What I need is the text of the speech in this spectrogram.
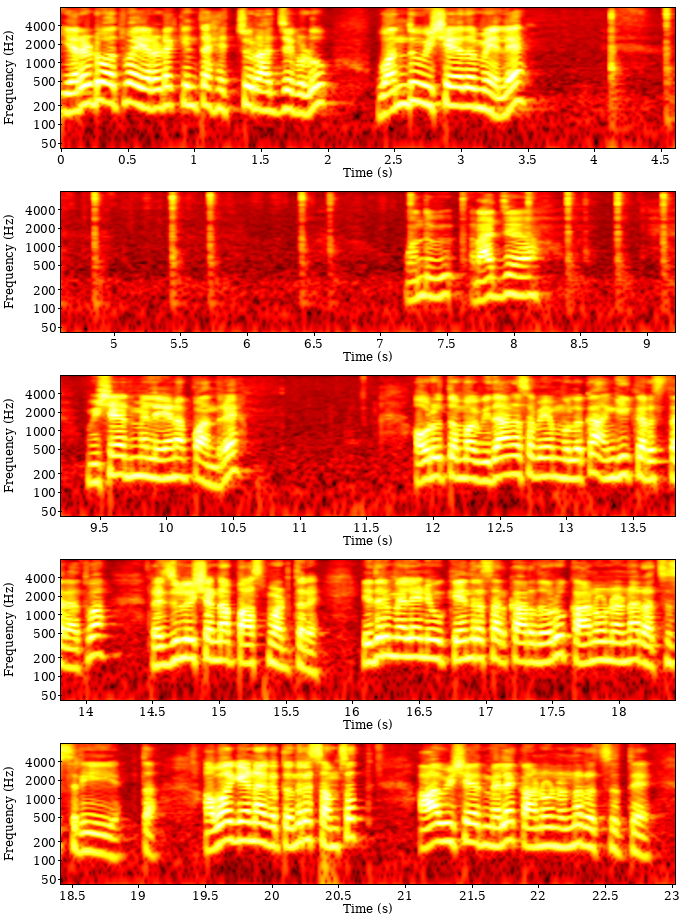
ಎರಡು ಅಥವಾ ಎರಡಕ್ಕಿಂತ ಹೆಚ್ಚು ರಾಜ್ಯಗಳು ಒಂದು ವಿಷಯದ ಮೇಲೆ, ಒಂದು ರಾಜ್ಯ ವಿಷಯದ ಮೇಲೆ ಏನಪ್ಪ ಅಂದರೆ, ಅವರು ತಮ್ಮ ವಿಧಾನಸಭೆಯ ಮೂಲಕ ಅಂಗೀಕರಿಸ್ತಾರೆ ಅಥವಾ ರೆಸೊಲ್ಯೂಷನ್ನ ಪಾಸ್ ಮಾಡ್ತಾರೆ. ಇದ್ರ ಮೇಲೆ ನೀವು ಕೇಂದ್ರ ಸರ್ಕಾರದವರು ಕಾನೂನನ್ನು ರಚಿಸ್ರಿ ಅಂತ. ಅವಾಗ ಏನಾಗುತ್ತೆ ಅಂದರೆ ಸಂಸತ್ ಆ ವಿಷಯದ ಮೇಲೆ ಕಾನೂನನ್ನು ರಚಿಸುತ್ತೆ.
